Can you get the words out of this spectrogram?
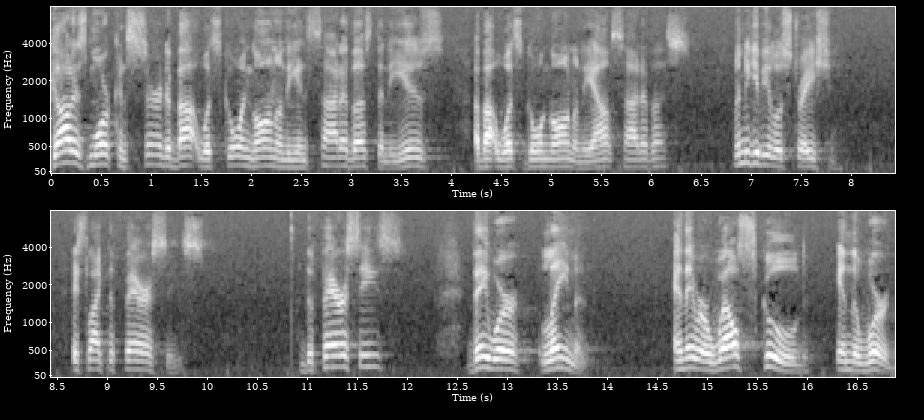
God is more concerned about what's going on on the inside of us than he is about what's going on on the outside of us. Let me give you an illustration. It's like the Pharisees. The Pharisees, they were laymen, and they were well schooled in the Word.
